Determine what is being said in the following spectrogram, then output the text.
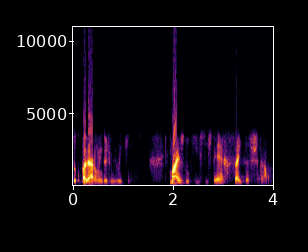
do que pagaram em 2015. Mais do que isto, isto é a receita fiscal.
